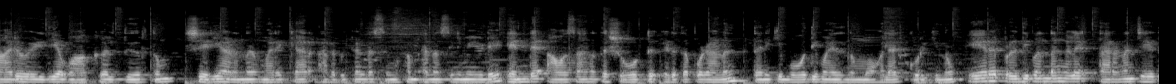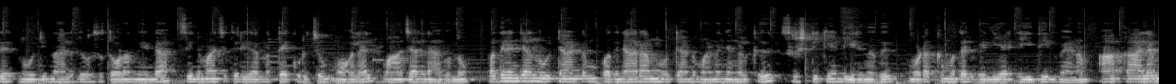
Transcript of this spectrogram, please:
ആരോ എഴുതിയ വാക്കുകൾ തീർത്തും ശരിയാണെന്ന് മരക്കാർ അറബിക്കളുടെ സിംഹം എന്ന സിനിമയുടെ എന്റെ അവസാനത്തെ ഷോട്ട് എടുത്തപ്പോഴാണ് തനിക്ക് ബോധ്യമായതെന്നും മോഹൻലാൽ കുറിക്കുന്നു. ഏറെ പ്രതിബന്ധങ്ങളെ തരണം ചെയ്ത് നൂറ്റിനാല് ദിവസത്തോളം നീണ്ട സിനിമാ ചിത്രീകരണത്തെ കുറിച്ചും മോഹൻലാൽ വാചാലനാകുന്നു. പതിനഞ്ചാം നൂറ്റാണ്ടും പതിനാറാം നൂറ്റാണ്ടുമാണ് ഞങ്ങൾക്ക് സൃഷ്ടിക്കേണ്ടിയിരുന്നത്. മുടക്കം മുതൽ വലിയ രീതിയിൽ വേണം. ആ കാലം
